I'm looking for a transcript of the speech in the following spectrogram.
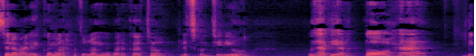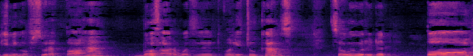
السلام عليكم ورحمة الله وبركاته let's continue we have here طه beginning of Surah طه both are with only two counts so we will read it طه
